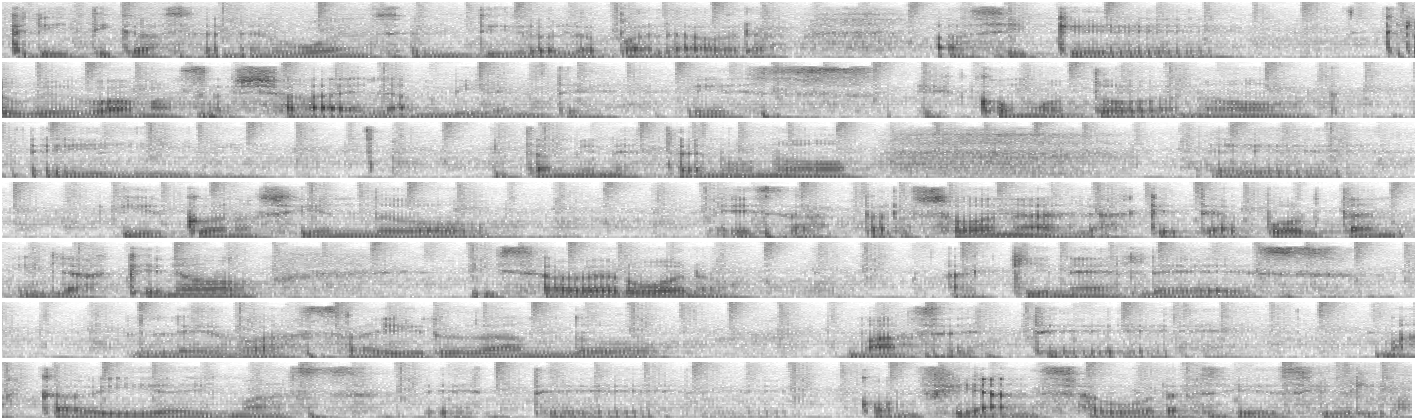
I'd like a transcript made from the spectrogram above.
críticas en el buen sentido de la palabra. Así que creo que va más allá del ambiente, es, es como todo, ¿no? Y, y también está en uno eh, ir conociendo esas personas, las que te aportan y las que no, y saber, bueno, a quiénes les, les vas a ir dando más, este, más cabida y más este, confianza, por así decirlo.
